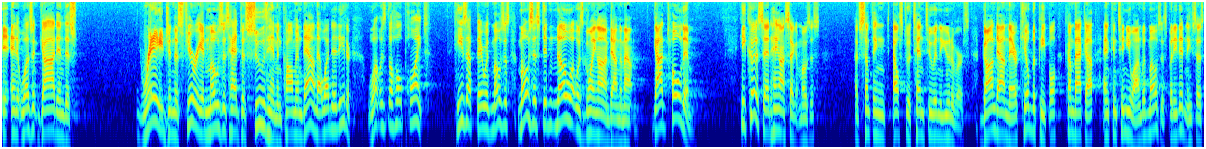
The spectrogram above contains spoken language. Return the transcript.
And it wasn't God in this rage and this fury, and Moses had to soothe him and calm him down. That wasn't it either. What was the whole point? He's up there with Moses. Moses didn't know what was going on down the mountain. God told him. He could have said, Hang on a second, Moses have something else to attend to in the universe. Gone down there, killed the people, come back up, and continue on with Moses. But he didn't. He says,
